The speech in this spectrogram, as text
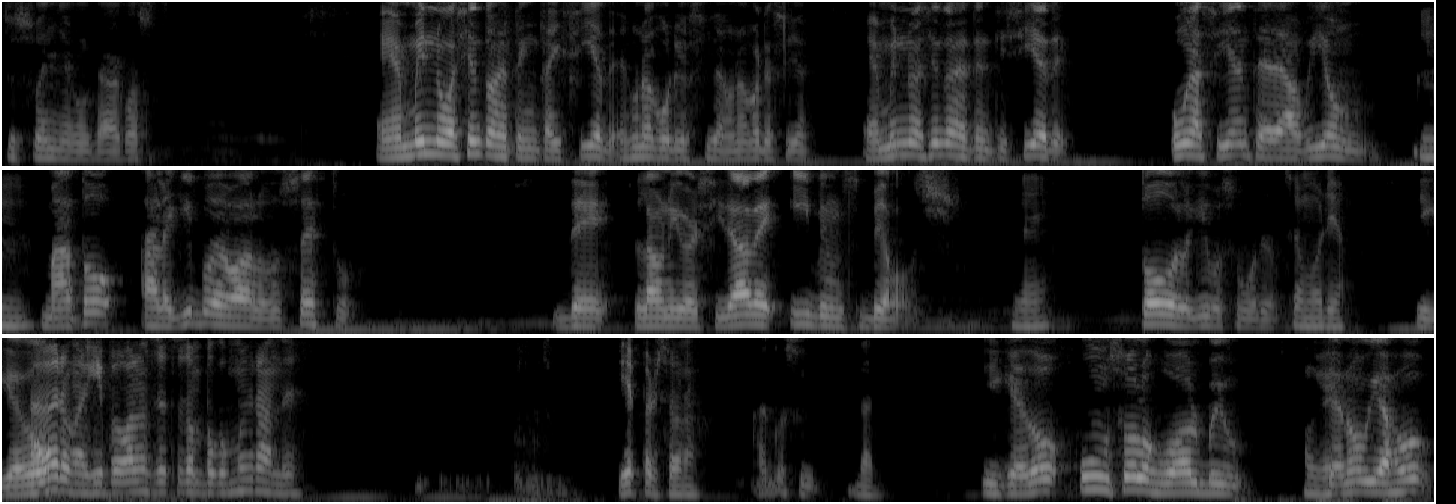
Tú sueñas con cada cosa. En el 1977, es una curiosidad, una curiosidad. En 1977, un accidente de avión Mm, mató al equipo de baloncesto de la Universidad de Evansville. Todo el equipo se murió. Se murió. Y quedó A ver, un equipo de baloncesto tampoco es muy grande. 10 personas. algo así. Dale. Y quedó un solo jugador vivo, que no viajó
